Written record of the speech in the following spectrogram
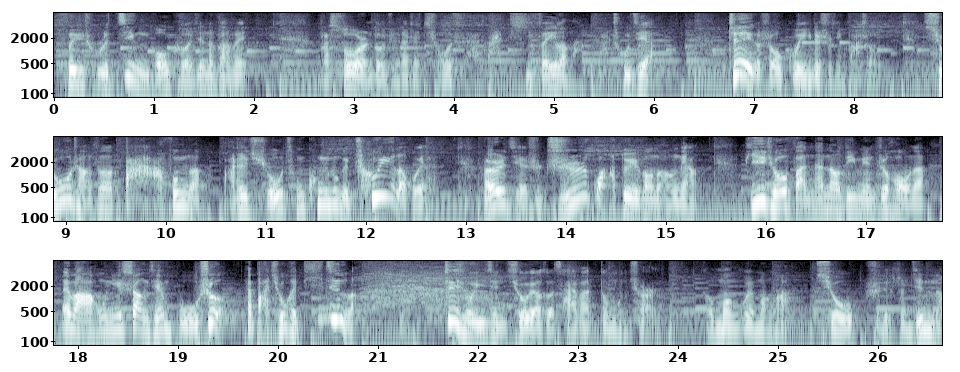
飞出了镜头可见的范围。那所有人都觉得这球是踢飞了嘛，啊出界了。这个时候诡异的事情发生了，球场上的大风啊，把这个球从空中给吹了回来。而且是直挂对方的横梁，皮球反弹到地面之后呢，哎，马洪尼上前补射，还把球给踢进了。这球一进，球员和裁判都蒙圈了。可蒙归蒙啊，球是得算进呐。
